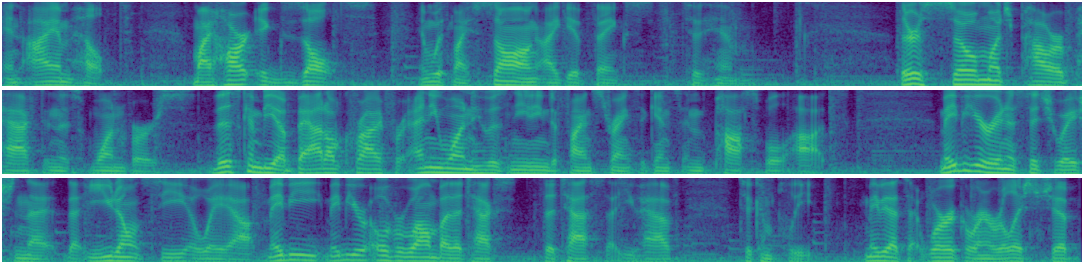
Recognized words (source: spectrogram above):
and I am helped. My heart exults, and with my song I give thanks to him. There's so much power packed in this one verse. This can be a battle cry for anyone who is needing to find strength against impossible odds maybe you're in a situation that, that you don't see a way out. Maybe maybe you're overwhelmed by the tax the tasks that you have to complete. Maybe that's at work or in a relationship.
